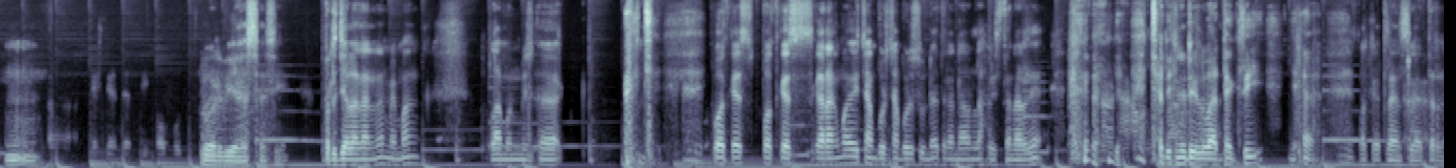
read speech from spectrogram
di hmm. uh, Vcom luar biasa sih perjalanannya memang lamun uh, podcast podcast sekarang mah campur-campur Sunda tenan lah listenernya. Jadi nu di luar negeri ya pakai translator.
